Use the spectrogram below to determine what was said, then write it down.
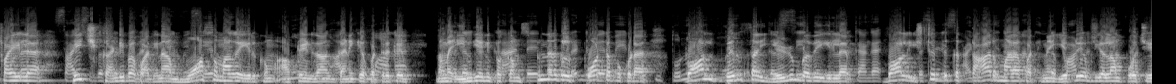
ஃபைவ்ல பிச் கண்டிப்பா பாத்தீங்கன்னா மோசமாக இருக்கும் அப்படின்னு தான் கணிக்கப்பட்டிருக்கு நம்ம இந்தியன் பக்கம் ஸ்பின்னர்கள் போட்டப்ப கூட பால் பெருசா எழும்பவே இல்ல. பால் இஷ்டத்துக்கு தாறு மாற பாத்தீங்கன்னா எப்படி எப்படி எல்லாம் போச்சு?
